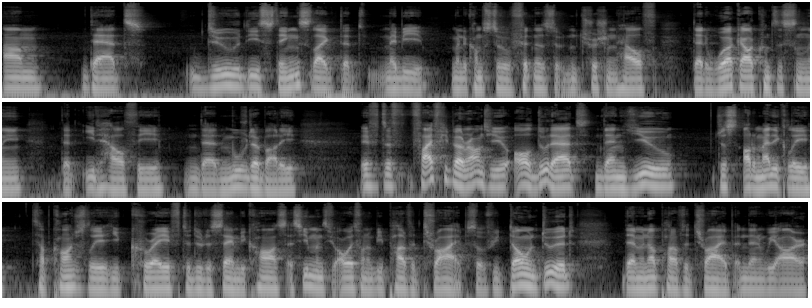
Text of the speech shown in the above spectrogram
um, that do these things, like that, maybe when it comes to fitness, nutrition, health, that work out consistently, that eat healthy, that move their body. If the five people around you all do that, then you just automatically, subconsciously, you crave to do the same because as humans, you always want to be part of a tribe. So if we don't do it, then we're not part of the tribe, and then we are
